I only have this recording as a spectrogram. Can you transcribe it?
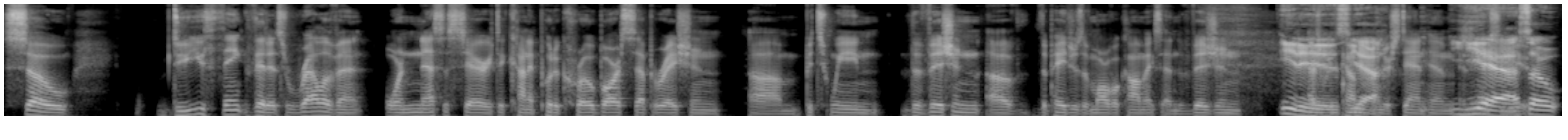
So, do you think that it's relevant or necessary to kind of put a crowbar separation um, between the vision of the pages of Marvel Comics and the vision it is as we've come yeah. to understand him? Yeah, so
